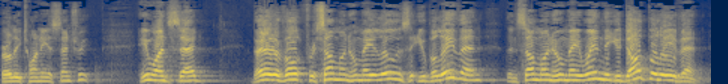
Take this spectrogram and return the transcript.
early 20th century. He once said, better to vote for someone who may lose that you believe in than someone who may win that you don't believe in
